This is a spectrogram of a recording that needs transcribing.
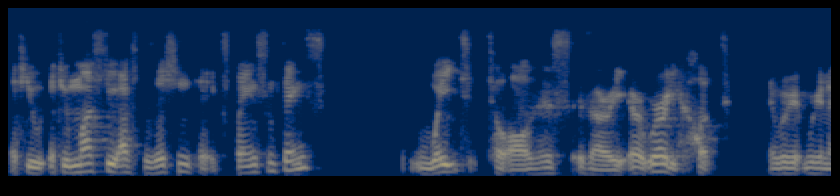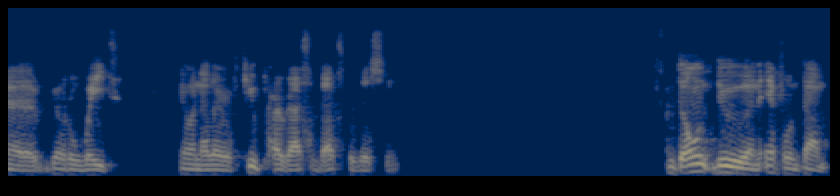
If you if you must do exposition to explain some things, wait till all this is already, or we're already hooked. And we're, we're gonna be able to wait you know, another few paragraphs of exposition. Don't do an info dump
